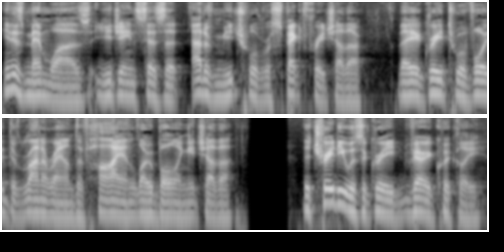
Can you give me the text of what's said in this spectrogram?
In his memoirs, Eugene says that out of mutual respect for each other, they agreed to avoid the runaround of high and lowballing each other. The treaty was agreed very quickly,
